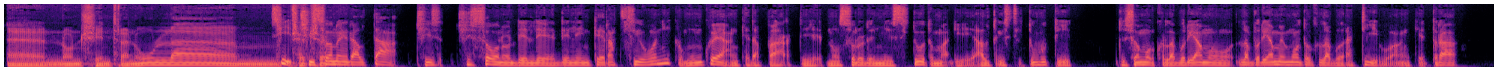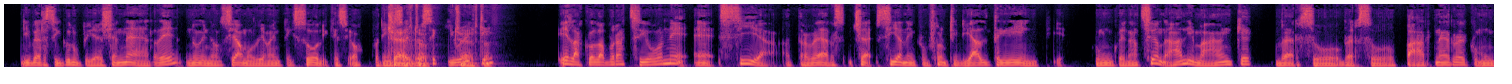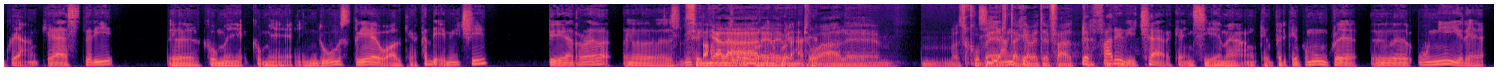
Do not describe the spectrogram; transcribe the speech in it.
Eh, non c'entra nulla? Mm, sì, c'è, ci c'è... sono in realtà ci, ci sono delle, delle, interazioni comunque anche da parte non solo del mio istituto ma di altri istituti. Diciamo collaboriamo lavoriamo in modo collaborativo anche tra diversi gruppi di SNR, noi non siamo ovviamente i soli che si occupano di certo, cyber security certo. e la collaborazione è sia, attraverso, cioè sia nei confronti di altri enti comunque nazionali ma anche verso, verso partner comunque anche esteri eh, come, come, industrie o altri accademici per eh, segnalare l'eventuale mm, scoperta sì, che avete fatto. Per fare mm-hmm. ricerca insieme anche, perché comunque eh, unire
